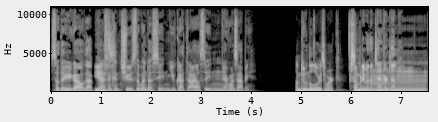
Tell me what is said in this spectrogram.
So there you go. That Yes. person can choose the window seat, and you've got the aisle seat, and everyone's happy. I'm doing the Lord's work. Somebody with a tender tummy. Mm,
